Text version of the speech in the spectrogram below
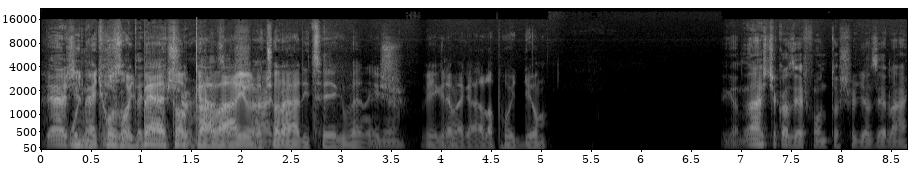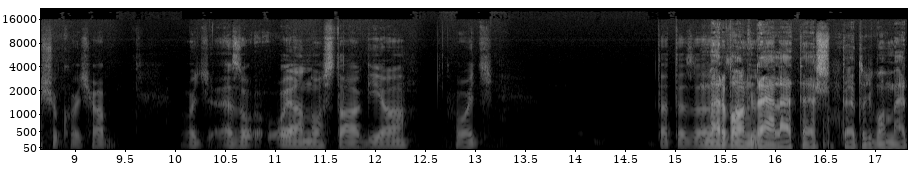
Ugye úgy megy volt hogy beltaggá váljon a családi cégben, és Igen. végre megállapodjon. Igen, ez csak azért fontos, hogy azért lássuk, hogyha, hogy ez olyan nosztalgia, hogy tehát ez a, Már a van kö- rálátás, tehát hogy van már,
